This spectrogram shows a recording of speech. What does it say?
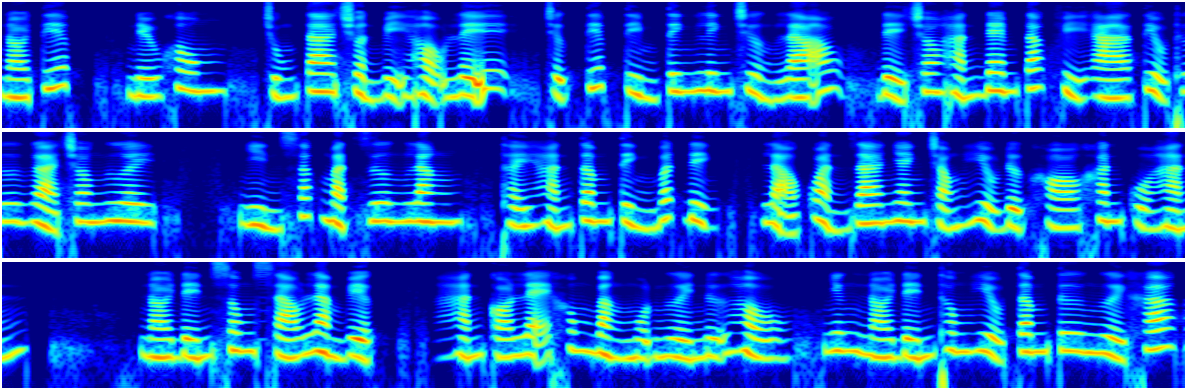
nói tiếp, nếu không, chúng ta chuẩn bị hậu lễ, trực tiếp tìm tinh linh trưởng lão, để cho hắn đem tác phỉ á tiểu thư gả cho ngươi. Nhìn sắc mặt Dương Lăng, thấy hắn tâm tình bất định, lão quản gia nhanh chóng hiểu được khó khăn của hắn. Nói đến sông sáo làm việc, hắn có lẽ không bằng một người nữ hầu, nhưng nói đến thông hiểu tâm tư người khác,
